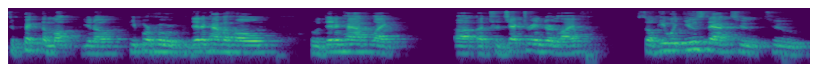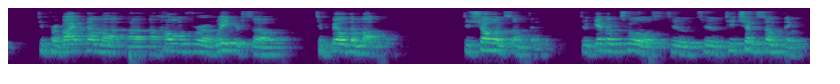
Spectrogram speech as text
to pick them up, you know, people who didn't have a home, who didn't have like a, a trajectory in their life. So he would use that to, to, to provide them a, a, a home for a week or so to build them up, to show them something, to give them tools, to, to teach them something.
